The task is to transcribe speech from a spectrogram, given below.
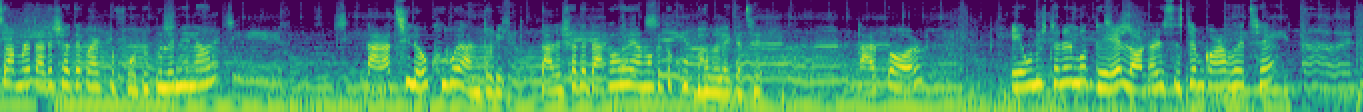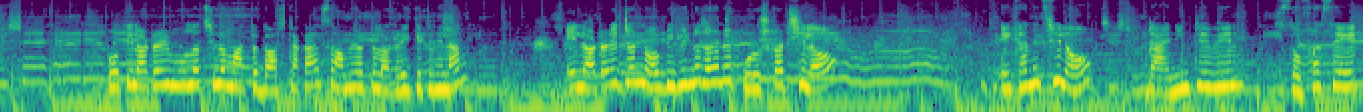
তো আমরা তাদের সাথে কয়েকটা ফটো তুলে নিলাম। তারা ছিল খুবই আন্তরিক। তাদের সাথে দেখা হয়ে আমাকে তো খুব ভালো লেগেছে। তারপর এই অনুষ্ঠানের মধ্যে লটারি সিস্টেম করা হয়েছে। প্রতি লটারির মূল্য ছিল মাত্র দশ টাকা, সো আমিও একটা লটারি কেটে নিলাম। এই লটারির জন্য বিভিন্ন ধরনের পুরস্কার ছিল। এখানে ছিল ডাইনিং টেবিল, সোফা সেট,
